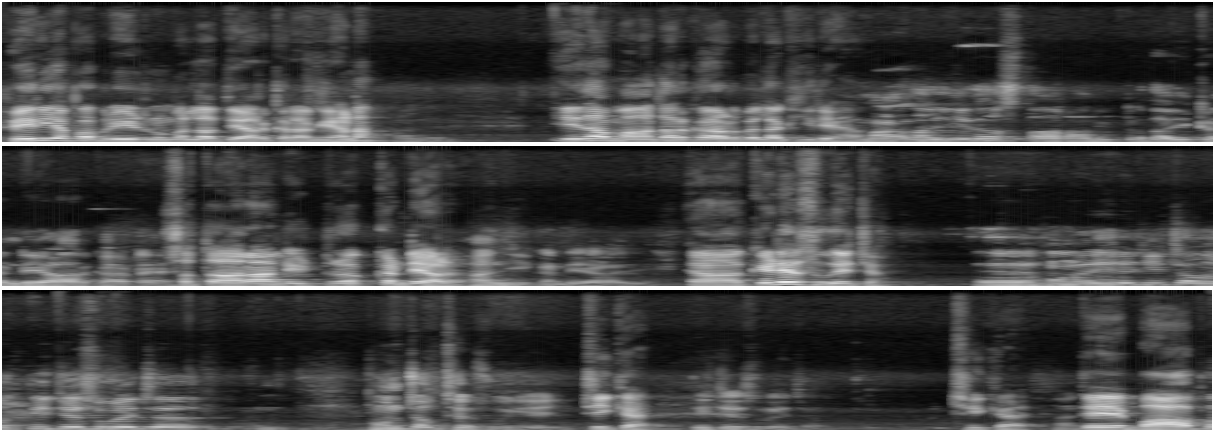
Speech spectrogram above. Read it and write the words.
ਫੇਰ ਹੀ ਆਪਾਂ ਬਰੀਡ ਨੂੰ ਮੱਲਾ ਤਿਆਰ ਕਰਾਂਗੇ ਹਨਾ? ਹਾਂਜੀ। ਇਹਦਾ ਮਾਂ ਦਾ ਰਿਕਾਰਡ ਪਹਿਲਾਂ ਕੀ ਰਿਹਾ? ਮਾਂ ਦਾ ਜੀ ਇਹਦਾ 17 ਲੀਟਰ ਦਾ ਜੀ ਕੰਡੇ ਵਾਲਾ ਰਿਕਾਰਡ ਹੈ। 17 ਲੀਟਰ ਕੰਡੇ ਵਾਲਾ। ਹਾਂਜੀ ਕੰਡੇ ਵਾਲਾ ਜੀ। ਕਿਹੜੇ ਸੂਏ 'ਚ? ਹੁਣ ਇਹ ਜੀ ਤੀਜੇ ਸੂਏ ਚ ਹੁਣ ਚੌਥੇ ਸੂਏ ਹੈ ਜੀ। ਠੀਕ ਹੈ। ਤੀਜੇ ਸੂਏ ਚ। ਠੀਕ ਹੈ। ਤੇ ਬਾਪ?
